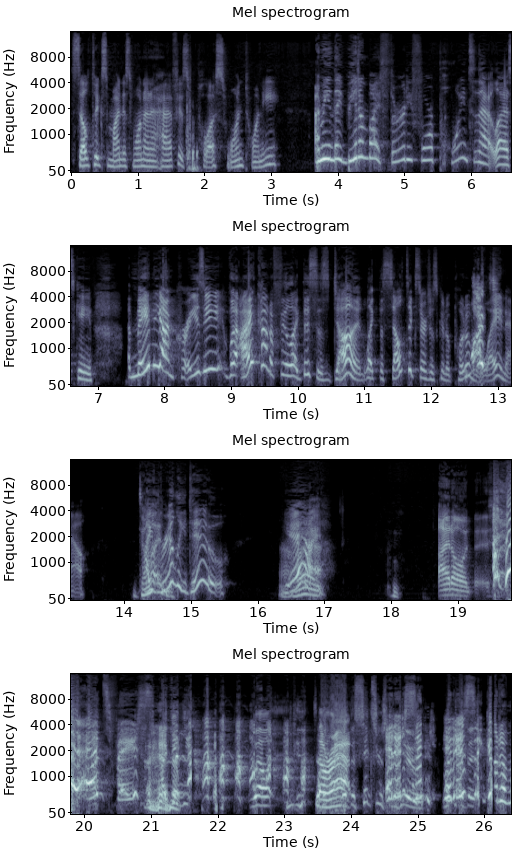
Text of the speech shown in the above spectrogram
Celtics minus one and a half is plus 120. I mean, they beat them by 34 points in that last game. Maybe I'm crazy, but I kind of feel like this is done. Like the Celtics are just going to put them what? away now. Done. I really do. All yeah. Right. I don't. Ed's face. I think, well, it's a wrap. The Sixers. It is. Do, it is the, Cinco de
